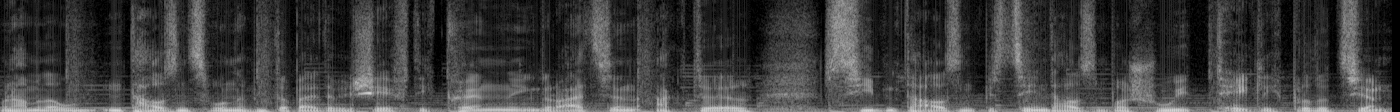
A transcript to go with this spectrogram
und haben da unten 1200 Mitarbeiter beschäftigt, können in Kroatien aktuell 7000 bis 10.000 Paar Schuhe täglich produzieren.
